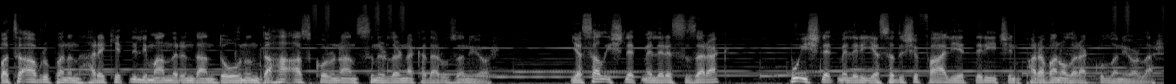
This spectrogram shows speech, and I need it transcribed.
Batı Avrupa'nın hareketli limanlarından doğunun daha az korunan sınırlarına kadar uzanıyor. Yasal işletmelere sızarak, bu işletmeleri yasa dışı faaliyetleri için paravan olarak kullanıyorlar.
